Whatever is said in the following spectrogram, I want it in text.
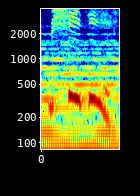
Bir şey değil.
